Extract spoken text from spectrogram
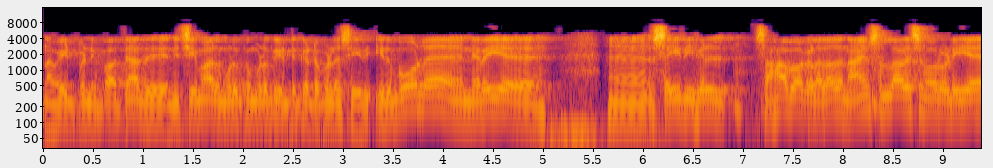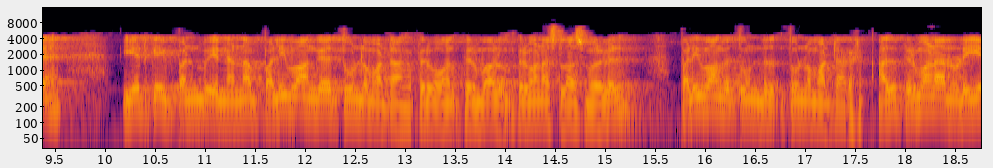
நான் வெயிட் பண்ணி பார்த்தேன். அது நிச்சயமாக அது முழுக்க முழுக்க இட்டுக்கட்டப்பட்ட செய்தி. இதுபோல் நிறைய செய்திகள் சஹாபாக்கள் அதாவது நாயம் சல்லாஹம் அவருடைய இயற்கை பண்பு என்னென்னா பழிவாங்க தூண்ட மாட்டாங்க. பெருவா பெரும்பாலும் பெருமானா சுல்லாசம் அவர்கள் பழிவாங்க தூண்ட தூண்ட மாட்டார்கள். அது பெருமானாருடைய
